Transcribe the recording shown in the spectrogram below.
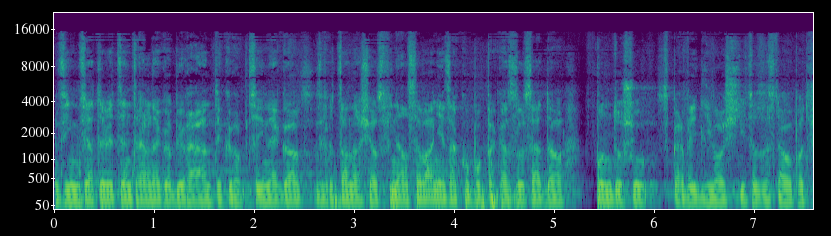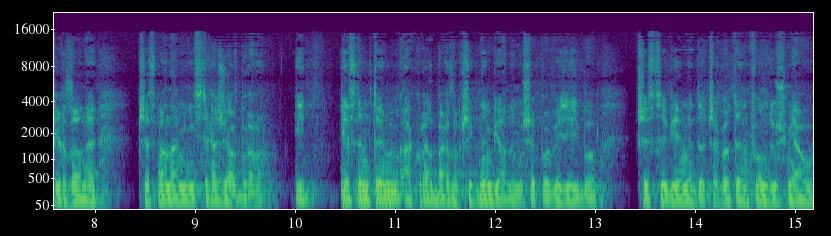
z inicjatywy Centralnego Biura Antykorupcyjnego zwrócono się o sfinansowanie zakupu Pegasusa do Funduszu Sprawiedliwości, co zostało potwierdzone przez pana ministra Ziobro. I jestem tym akurat bardzo przygnębiony, muszę powiedzieć, bo wszyscy wiemy, do czego ten fundusz miał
